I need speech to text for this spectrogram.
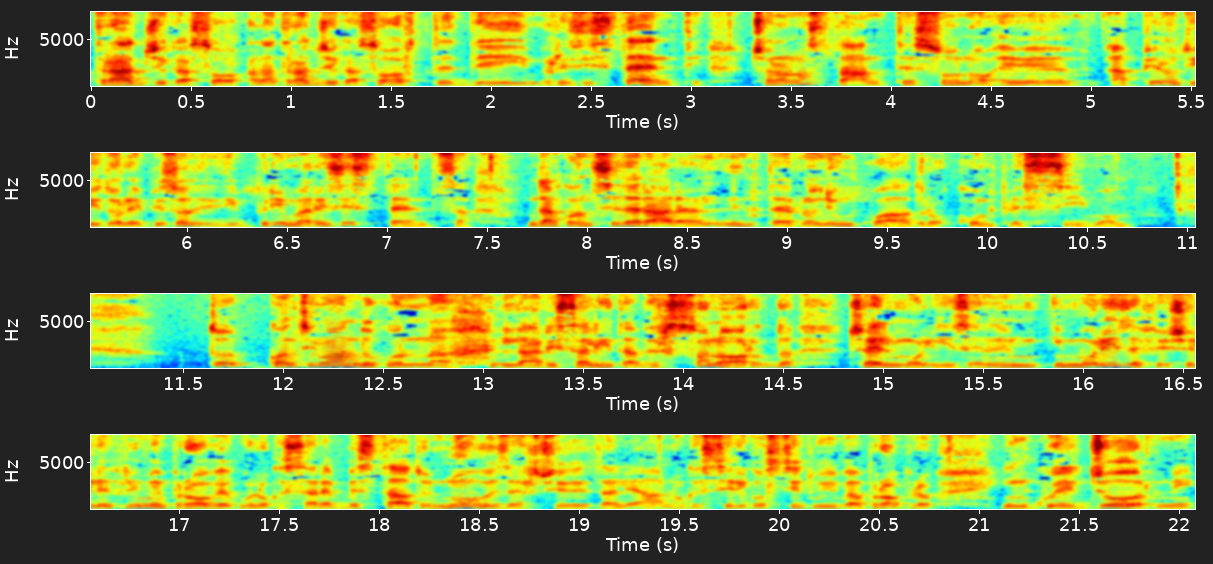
tragica so- alla tragica sorte dei resistenti. Ciononostante, sono eh, a pieno titolo episodi di prima resistenza da considerare all'interno di un quadro complessivo. Continuando con la risalita verso nord c'è il Molise. In Molise fece le prime prove quello che sarebbe stato il nuovo esercito italiano che si ricostituiva proprio in quei giorni,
